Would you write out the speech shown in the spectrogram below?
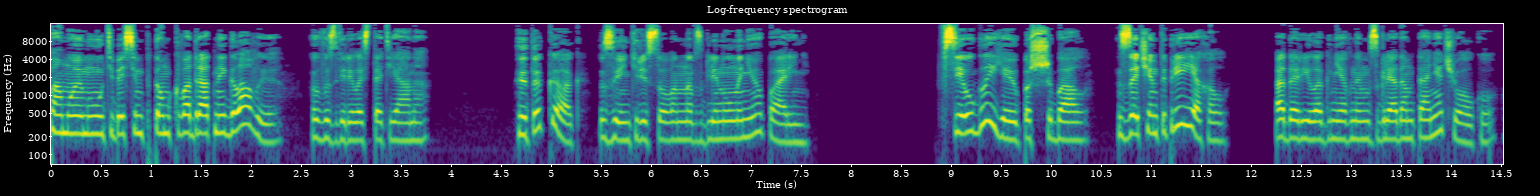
«По-моему, у тебя симптом квадратной головы», — вызверилась Татьяна. «Это как?» — заинтересованно взглянул на нее парень. Все углы ею пошибал. Зачем ты приехал?» — одарила гневным взглядом Таня челку.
